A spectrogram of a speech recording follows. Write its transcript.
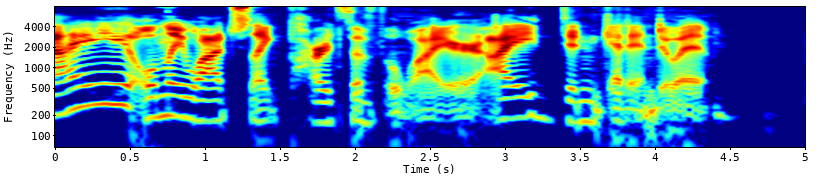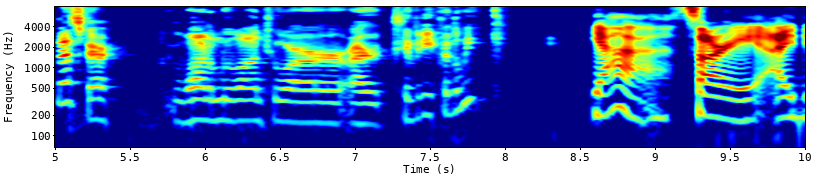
I only watched like parts of The Wire. I didn't get into it. That's fair. Want to move on to our, our activity for the week? Yeah, sorry. I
